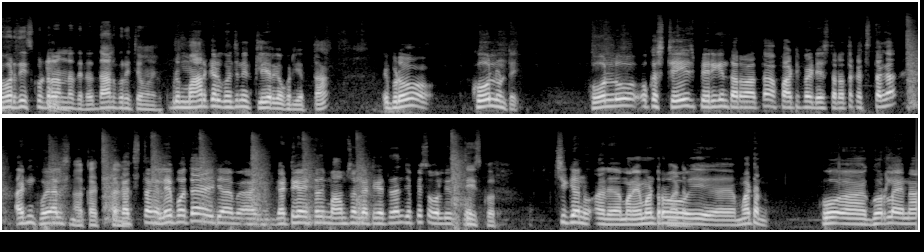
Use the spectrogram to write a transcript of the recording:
ఎవరు తీసుకుంటారు అన్నది దాని గురించి ఇప్పుడు మార్కెట్ గురించి నేను క్లియర్గా ఒకటి చెప్తా. ఇప్పుడు కోళ్ళు ఉంటాయి. కోళ్ళు ఒక స్టేజ్ పెరిగిన తర్వాత ఫార్టీ ఫైవ్ డేస్ తర్వాత ఖచ్చితంగా వాటిని కోయాల్సింది. ఖచ్చితంగా. లేకపోతే గట్టిగా అవుతుంది మాంసం గట్టిగా అవుతుంది అని చెప్పేసి వాళ్ళు తీసుకో తీసుకోరు. చికెన్ అదే మనం ఏమంటారు మటన్ గొర్రెలైనా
